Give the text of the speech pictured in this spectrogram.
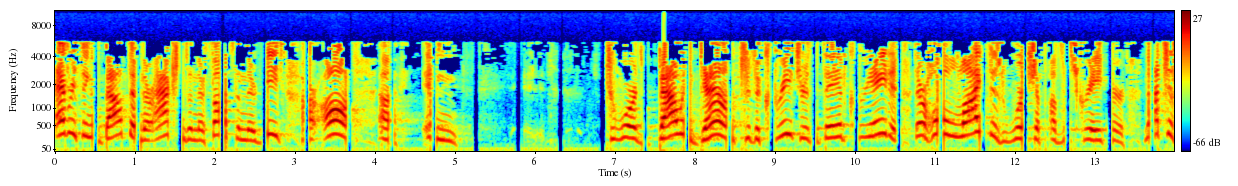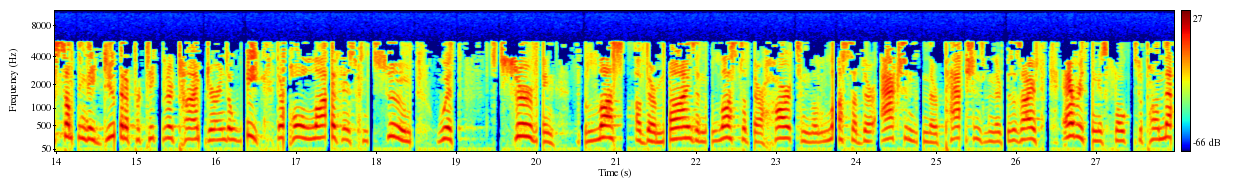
Everything about them, their actions and their thoughts and their deeds are all uh, in towards bowing down to the creature that they have created. Their whole life is worship of this creator, not just something they do at a particular time during the week. Their whole life is consumed with serving the lust of their minds and the lust of their hearts and the lust of their actions and their passions and their desires. Everything is focused upon that.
